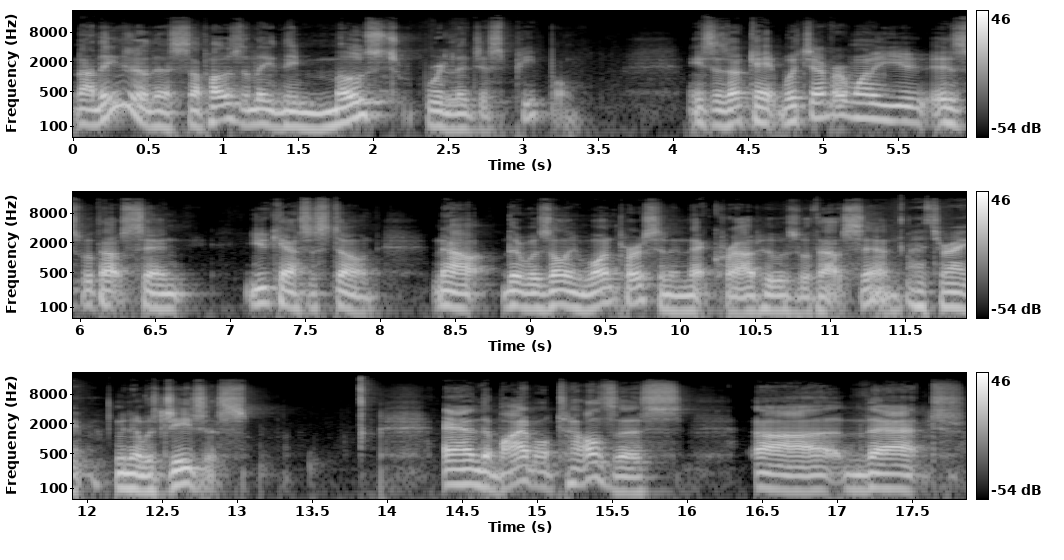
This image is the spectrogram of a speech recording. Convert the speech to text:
Now, these are the supposedly the most religious people. He says, Okay, whichever one of you is without sin, you cast a stone. Now, there was only one person in that crowd who was without sin. That's right. And it was Jesus. And the Bible tells us uh, that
